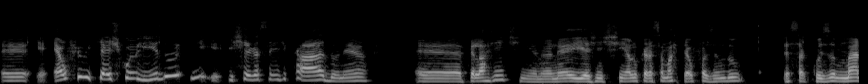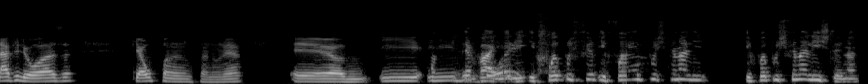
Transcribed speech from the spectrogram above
é, é, o filme que é escolhido e, e chega a ser indicado, né, é, pela Argentina, né? E a gente tinha a Lucrécia Martel fazendo essa coisa maravilhosa que é o Pântano, né? É, e, e depois Vai, e, foi para os finalistas e foi para os finalistas, né?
